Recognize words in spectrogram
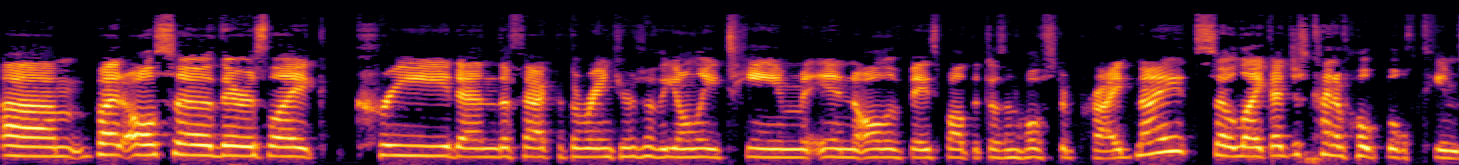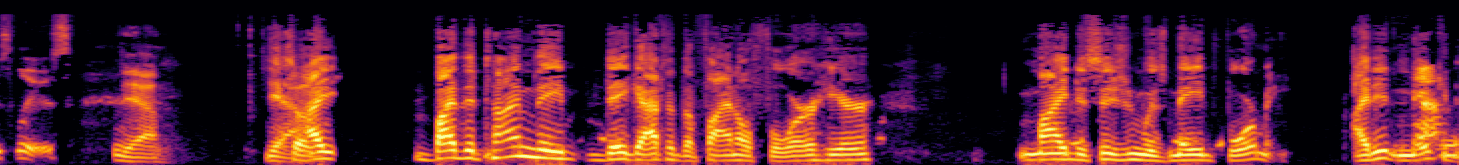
Um, but also, there's like Creed and the fact that the Rangers are the only team in all of baseball that doesn't host a Pride Night. So, like, I just kind of hope both teams lose. yeah. Yeah, So- I. By the time they they got to the final four here, my decision was made for me. I didn't make Yeah. a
